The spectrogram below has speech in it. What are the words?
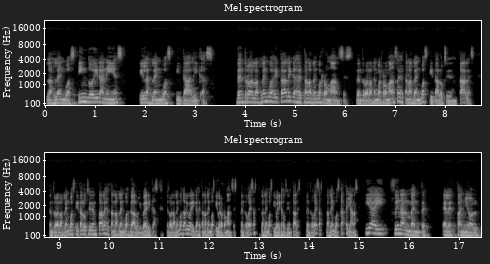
las lenguas indoiraníes y las lenguas itálicas. Dentro de las lenguas itálicas están las lenguas romances. Dentro de las lenguas romances están las lenguas italo-occidentales. Dentro de las lenguas italo-occidentales están las lenguas galo-ibéricas. Dentro de las lenguas galo-ibéricas están las lenguas ibero-romances. Dentro de esas, las lenguas ibéricas occidentales. Dentro de esas, las lenguas castellanas. Y ahí, finalmente, el español,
